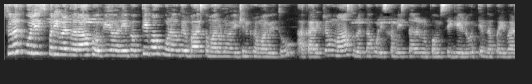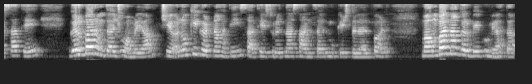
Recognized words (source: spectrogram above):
સુરત પોલીસ પરિવાર દ્વારા ભવ્ય અને ભક્તિભાવપૂર્ણ ગરબા સમારોહનું આયોજન કરવામાં હતું. આ કાર્યક્રમમાં સુરતના પોલીસ કમિશનર અનુપમસિંહ ગેહલોત, તેમના પરિવાર સાથે ગરબા રમતા જોવા મળ્યા, જે અનોખી ઘટના હતી. સાથે સુરતના સાંસદ મુકેશ દલાલ પણ માંબાના ગરબે ઘૂમ્યા હતા.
